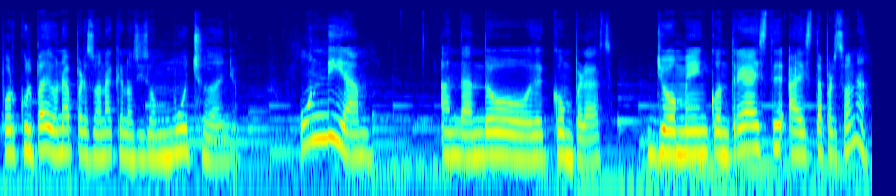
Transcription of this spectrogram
por culpa de una persona que nos hizo mucho daño. Un día, andando de compras, yo me encontré a, este, a esta persona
